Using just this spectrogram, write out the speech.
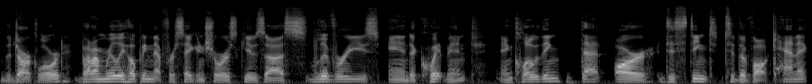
the Dark Lord, but I'm really hoping that Forsaken Shores gives us liveries and equipment and clothing that are distinct to the volcanic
